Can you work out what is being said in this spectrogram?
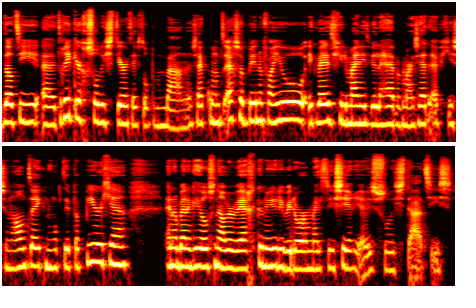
dat hij drie keer gesolliciteerd heeft op een baan. Dus hij komt echt zo binnen van, joh, ik weet dat jullie mij niet willen hebben, maar zet eventjes een handtekening op dit papiertje. En dan ben ik heel snel weer weg. Kunnen jullie weer door met die serieuze sollicitaties?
